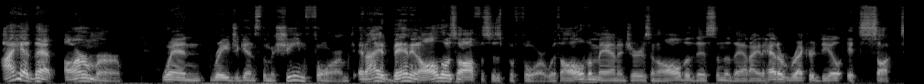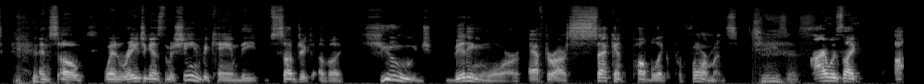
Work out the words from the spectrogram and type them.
I had that armor when Rage Against the Machine formed, and I had been in all those offices before with all the managers and all the this and the that. I had had a record deal; it sucked, and so when Rage Against the Machine became the subject of a huge bidding war after our second public performance, Jesus. I was like, I,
